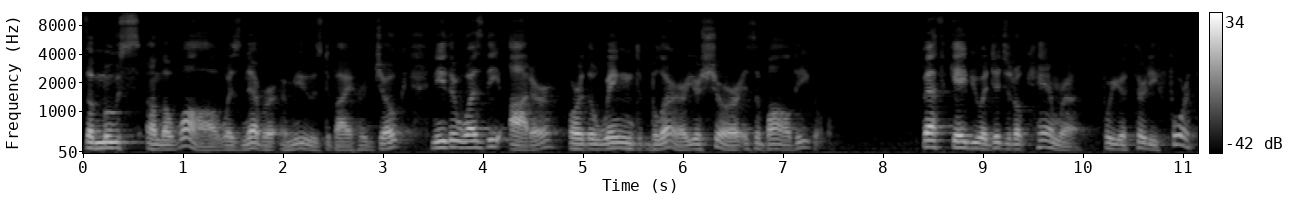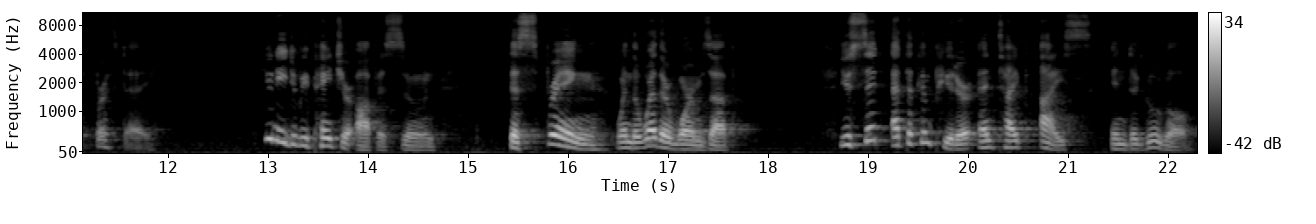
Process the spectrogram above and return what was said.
The moose on the wall was never amused by her joke, neither was the otter or the winged blur you're sure is a bald eagle. Beth gave you a digital camera for your 34th birthday. You need to repaint your office soon. This spring, when the weather warms up, you sit at the computer and type ice into Google.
